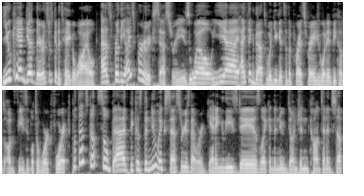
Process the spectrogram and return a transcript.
You can't get there, it's just gonna take a while. As for the Iceburner accessories, well, yeah, I think that's when you get to the price range when it becomes unfeasible to work for it, but that's not so bad because the new accessories that we're getting these days, like in the new dungeon content and stuff,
